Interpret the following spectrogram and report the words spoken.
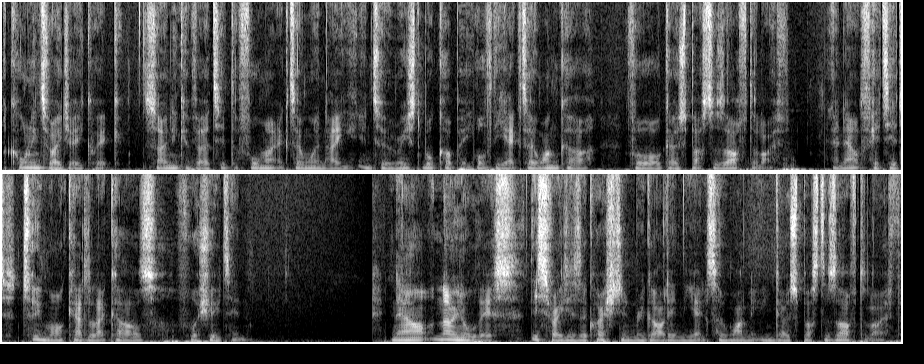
According to AJ Quick, Sony converted the former Ecto-1A into a reasonable copy of the Ecto-1 car for Ghostbusters Afterlife, and outfitted two more Cadillac cars for shooting. Now, knowing all this, this raises a question regarding the Ecto-1 in Ghostbusters Afterlife.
